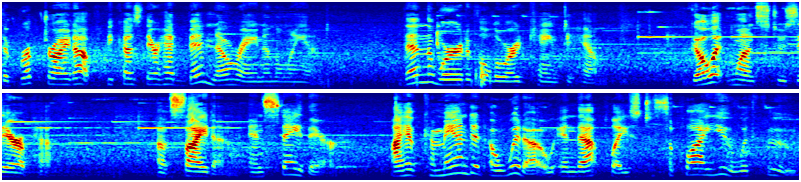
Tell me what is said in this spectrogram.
the brook dried up because there had been no rain in the land. Then the word of the Lord came to him Go at once to Zarephath of Sidon and stay there. I have commanded a widow in that place to supply you with food.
